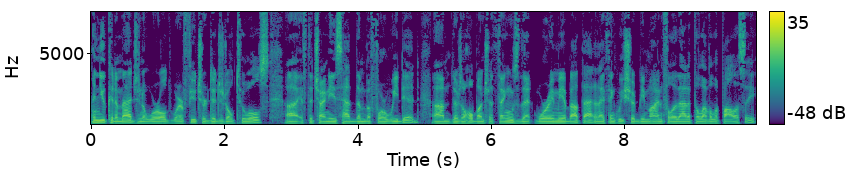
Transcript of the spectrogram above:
And you can imagine a world where future digital tools, uh, if the Chinese had them before we did, um, there's a whole bunch of things that worry me about that, and I think we should be mindful of that at the level of policy.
